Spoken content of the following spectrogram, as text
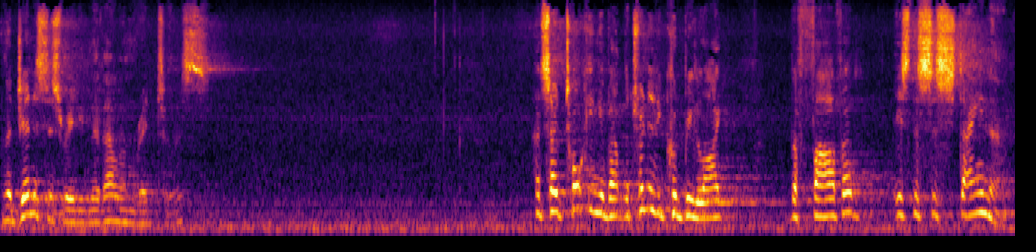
the Genesis reading that Alan read to us. And so, talking about the Trinity could be like the Father is the sustainer.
